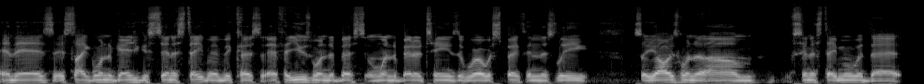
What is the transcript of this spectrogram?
And then it's, it's like one of the games you can send a statement because FAU is one of the best, one of the better teams, the world respected in this league. So you always want to um, send a statement with that.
